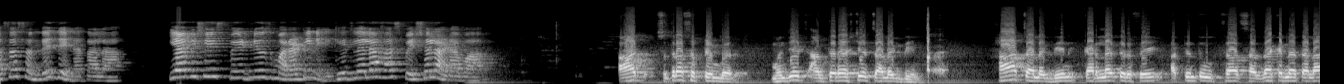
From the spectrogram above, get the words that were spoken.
असा संदेश देण्यात आला. याविषयी स्पीड न्यूज मराठीने घेतलेला हा स्पेशल आढावा. आज सतरा सप्टेंबर म्हणजेच आंतरराष्ट्रीय चालक दिन. हा चालक दिन कार्यालयातर्फे अत्यंत उत्साहात साजरा करण्यात आला.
